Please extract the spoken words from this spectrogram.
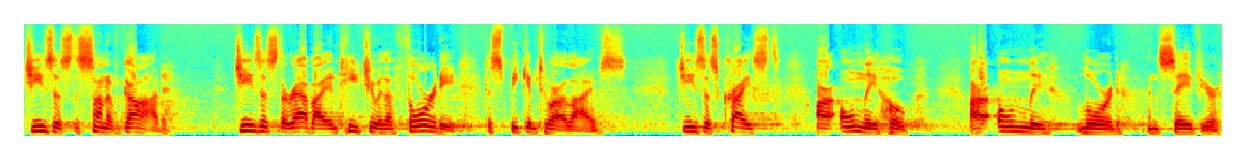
Jesus, the Son of God, Jesus, the rabbi and teacher with authority to speak into our lives, Jesus Christ, our only hope, our only Lord and Savior.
